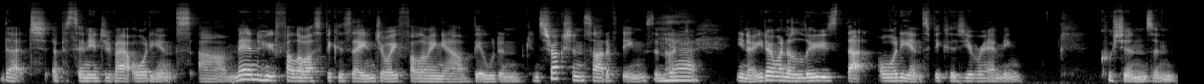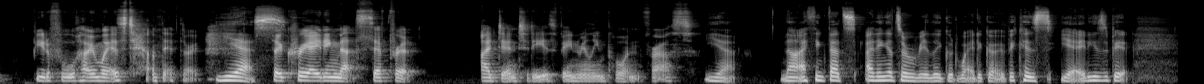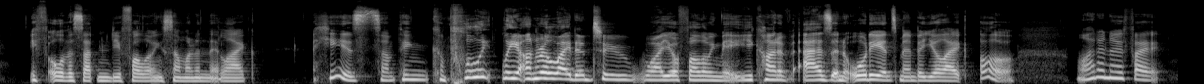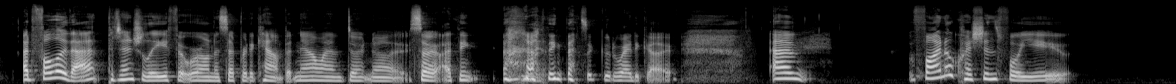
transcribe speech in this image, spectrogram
that a percentage of our audience are men who follow us because they enjoy following our build and construction side of things. And, Yeah. like, you know, you don't want to lose that audience because you're ramming cushions and beautiful homewares down their throat. Yes. So creating that separate identity has been really important for us. yeah. No, I think that's I think it's a really good way to go because yeah, it is a bit if all of a sudden you're following someone and they're like, here's something completely unrelated to why you're following me. You kind of as an audience member, you're like, oh, well, I don't know if I I'd follow that potentially if it were on a separate account, but now I don't know. So I think I think that's a good way to go. Um, final questions for you.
